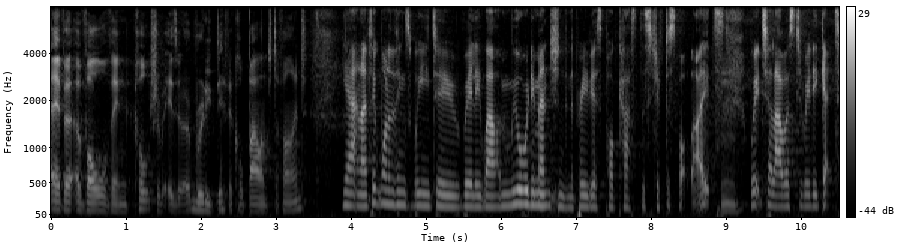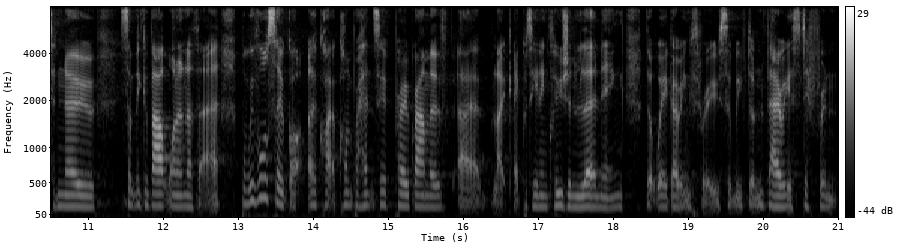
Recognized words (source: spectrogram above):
ever evolving culture is a really difficult balance to find. Yeah, and I think one of the things we do really well, and we already mentioned in the previous podcast, the shifter spotlights, mm. which allow us to really get to know something about one another. But we've also got a, quite a comprehensive program of uh, like equity and inclusion learning that we're going through. So we've done various different,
